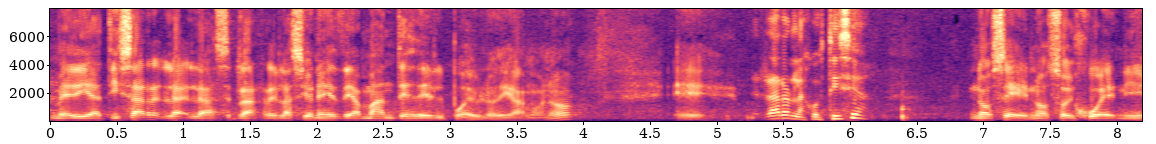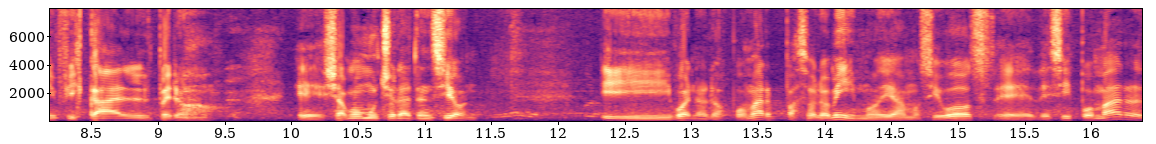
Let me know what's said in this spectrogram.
mediatizar las, relaciones de amantes del pueblo, digamos, ¿no? Eh, ¿Erraron la justicia? No sé, no soy juez ni fiscal, pero eh, llamó mucho la atención. Y bueno, los Pomar pasó lo mismo, digamos. Si vos decís Pomar,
